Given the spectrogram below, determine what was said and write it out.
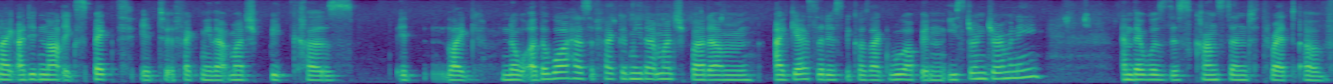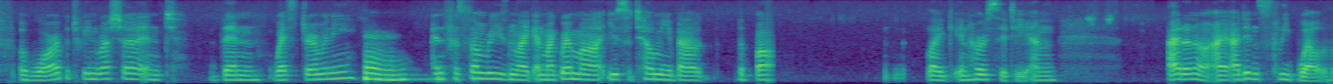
Like I did not expect it to affect me that much because it like no other war has affected me that much. But um, I guess it is because I grew up in Eastern Germany, and there was this constant threat of a war between Russia and then West Germany. Hmm. And for some reason, like, and my grandma used to tell me about the bomb, like in her city, and I don't know. I, I didn't sleep well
